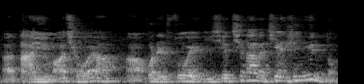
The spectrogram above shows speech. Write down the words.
啊打羽毛球呀，啊或者做一些其他的健身运动。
